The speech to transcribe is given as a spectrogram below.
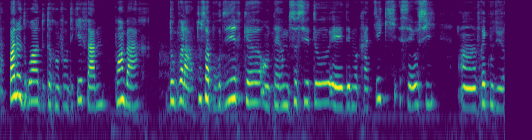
t'as pas le droit de te revendiquer femme. Point barre. Donc voilà, tout ça pour dire que en termes sociétaux et démocratiques, c'est aussi un vrai coup dur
